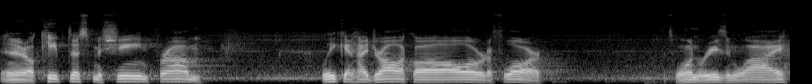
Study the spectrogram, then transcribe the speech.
and it'll keep this machine from leaking hydraulic oil all over the floor. That's one reason why.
